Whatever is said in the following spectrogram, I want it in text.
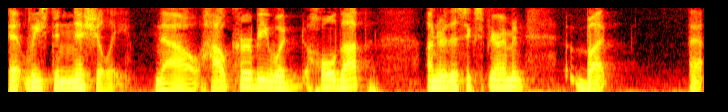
at least initially. Now, how Kirby would hold up under this experiment, but uh,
